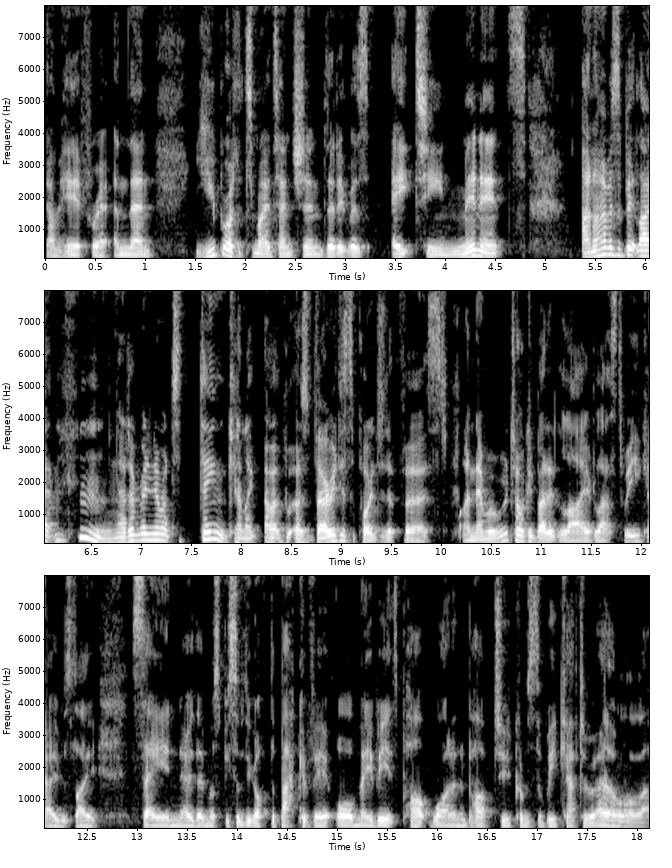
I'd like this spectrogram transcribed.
I'm here for it. And then you brought it to my attention that it was 18 minutes. And I was a bit like, hmm, I don't really know what to think. And like, I was very disappointed at first. And then when we were talking about it live last week, I was like saying, no, there must be something off the back of it, or maybe it's part one and part two comes the week after. Blah, blah, blah.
